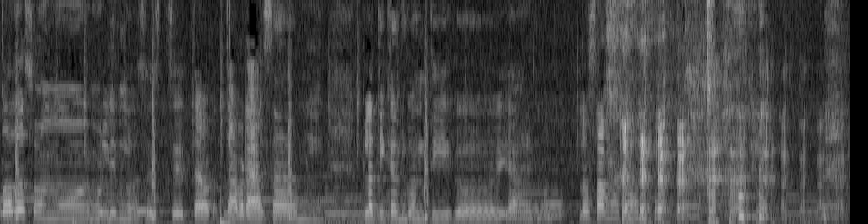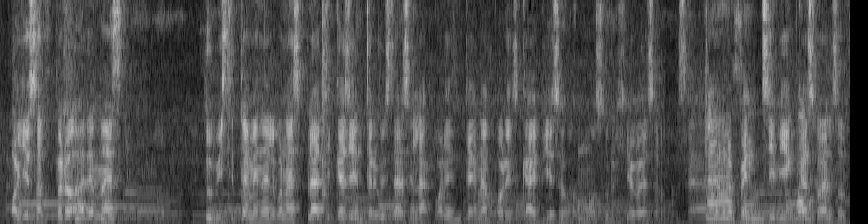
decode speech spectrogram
todos son muy, muy lindos. Este, te, te abrazan y platican contigo y ay, no, los amo tanto. Oye, Soft, pero además, ¿tuviste también algunas pláticas y entrevistas en la cuarentena por Skype y eso? ¿Cómo surgió eso? O sea, de Ah, repente, sí. sí, bien Bueno. casual, Soft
